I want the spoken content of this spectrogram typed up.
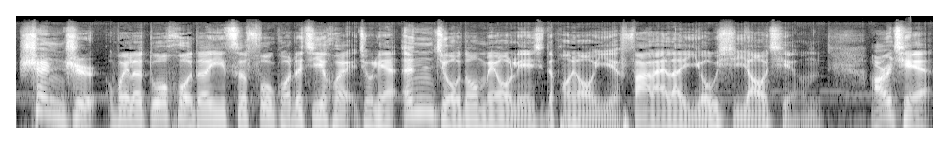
甚至为了多获得一次复活的机会，就连 N 久都没有联系的朋友也发来了游戏邀请。而且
